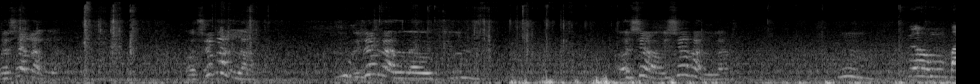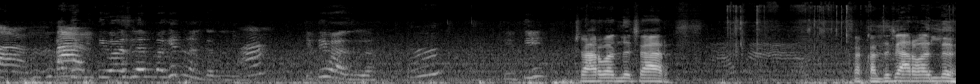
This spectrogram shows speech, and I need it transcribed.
कशा लागला अशा खाल्ला अशा खाल्ला होती अशा अशा खाल्ला हम्म. आता किती वाजले बघितलं का तुम्ही किती वाजलं किती चार वाजलं चार. सकाळचं चार वाजलं.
